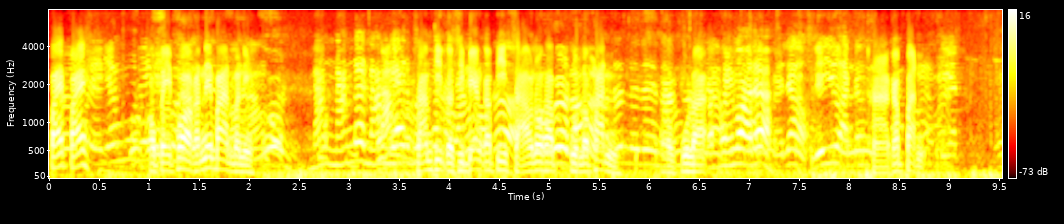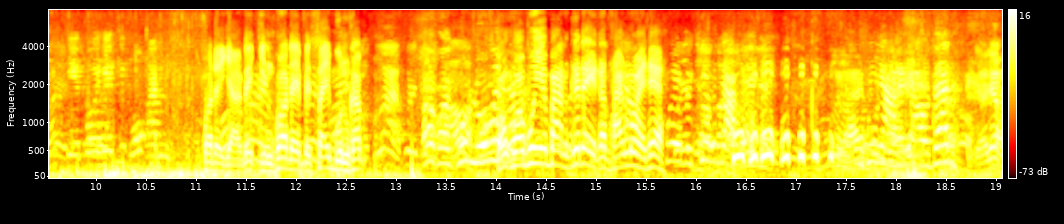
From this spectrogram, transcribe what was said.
ไปไปเอาไปพ่อกันในบ้านมานี่นังนังเด้อนังแก่สามทิศกับสิแบ่งกับพี่สาวเนาะครับคุณละพันเอาคุณละไปว่าเด้อไปแล้วเหลืออยู่อันนึงหากระปั่นเจ็ด พอเฮ็ดสิบหกอันพ่อได้อยากได้กินพ่อได้ไปใส่บุญครับถ้าคอยคุ้นหลวงของพ่อผู้ใหญ่บ้านก็ได้กระถางหน่อยแท้เพื่อนไปเชื่อหนักที่ใหญ่เอาท่านเดี๋ยวเดี๋ยว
